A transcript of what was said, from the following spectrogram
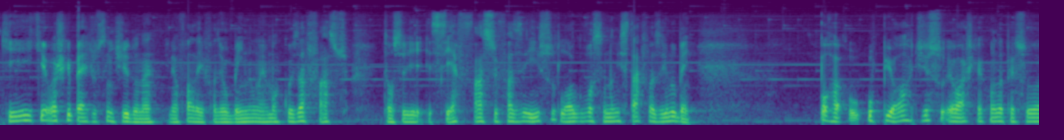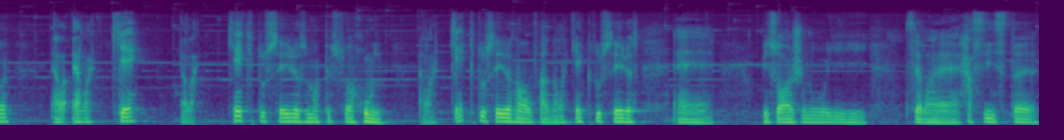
Que, que eu acho que perde o sentido, né? Como eu falei, fazer o bem não é uma coisa fácil. Então se, se é fácil fazer isso, logo você não está fazendo bem. Porra, o, o pior disso eu acho que é quando a pessoa ela, ela quer, ela quer que tu sejas uma pessoa ruim. Ela quer que tu sejas malvado, ela quer que tu sejas é, misógino e, sei lá, é racista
